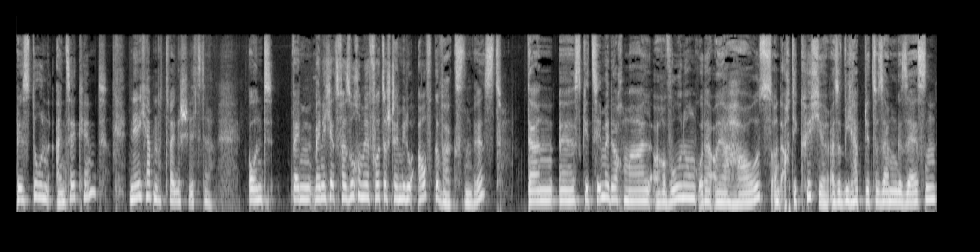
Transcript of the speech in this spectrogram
Bist du ein Einzelkind? Nee, ich habe noch zwei Geschwister. Und wenn, wenn ich jetzt versuche mir vorzustellen, wie du aufgewachsen bist, dann äh, skizzier mir doch mal eure Wohnung oder euer Haus und auch die Küche. Also wie habt ihr zusammen gesessen?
